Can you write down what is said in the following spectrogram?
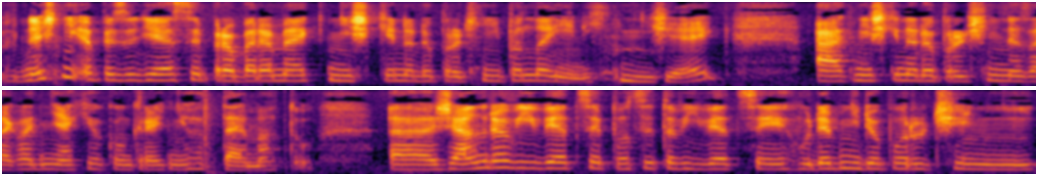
v dnešní epizodě si probereme knížky na doporučení podle jiných knížek a knížky na doporučení na základě nějakého konkrétního tématu. Uh, žánrové věci, pocitové věci, hudební doporučení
